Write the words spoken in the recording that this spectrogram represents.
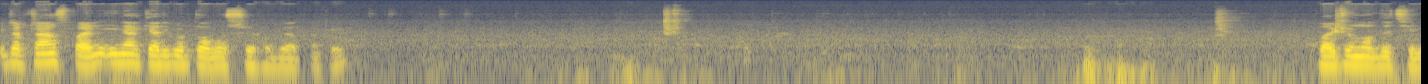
এটা ট্রান্সপারেন্ট ইনার ক্যারি করতে অবশ্যই হবে আপনাকে। হোয়াইটের মধ্যে ছিল।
